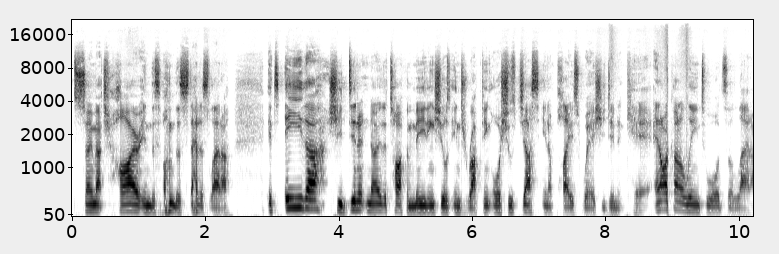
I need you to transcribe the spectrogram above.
so much higher in this, on the status ladder, it's either she didn't know the type of meeting she was interrupting or she was just in a place where she didn't care. And I kind of lean towards the latter.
